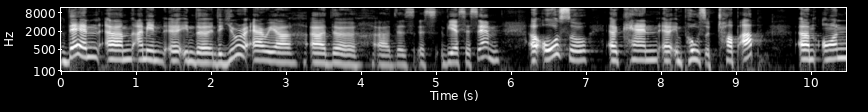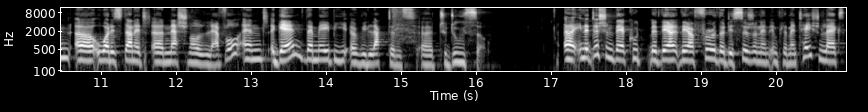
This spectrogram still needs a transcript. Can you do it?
then, um, I mean, uh, in, the, in the euro area, uh, the, uh, the, the, SSM uh, also uh, can uh, impose a top-up um, on what is done at national level. And again, there may be a reluctance to do so. in addition, there, could, there, there are further decision and implementation lags.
